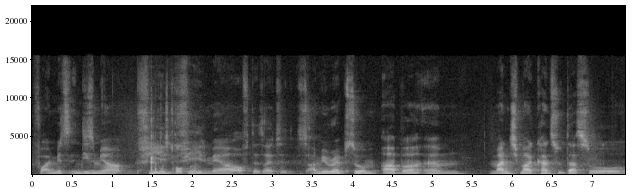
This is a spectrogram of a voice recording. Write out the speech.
vor allem jetzt in diesem Jahr viel, viel mehr auf der Seite des Ami-Rap so, aber ähm, manchmal kannst du das so,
